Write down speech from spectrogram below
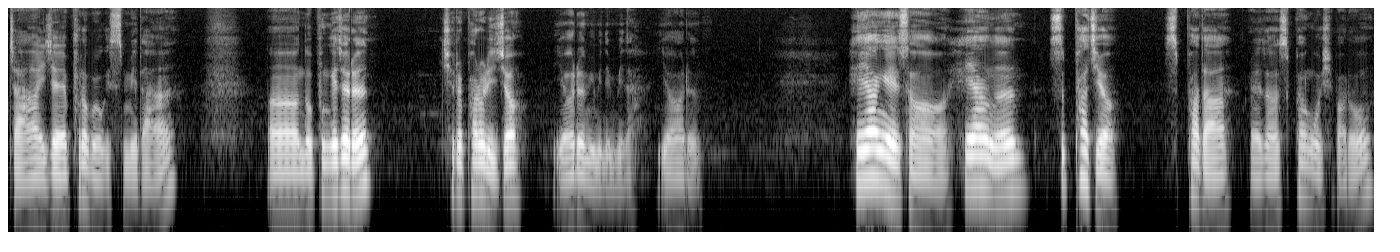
자, 이제 풀어보겠습니다. 어, 높은 계절은 7월, 8월이죠. 여름이 됩니다. 여름. 해양에서 해양은 습하죠. 습하다. 그래서 습한 곳이 바로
